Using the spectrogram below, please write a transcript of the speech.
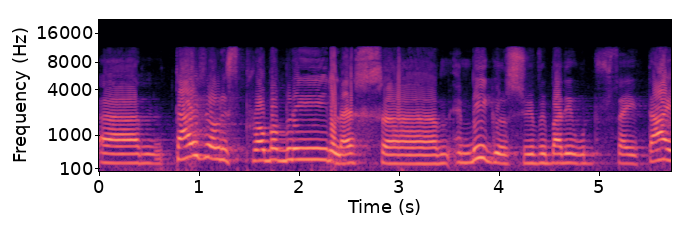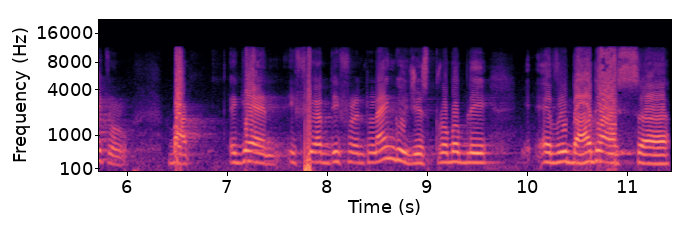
Um, title is probably less um, ambiguous. Everybody would say title, but again, if you have different languages, probably everybody is uh,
